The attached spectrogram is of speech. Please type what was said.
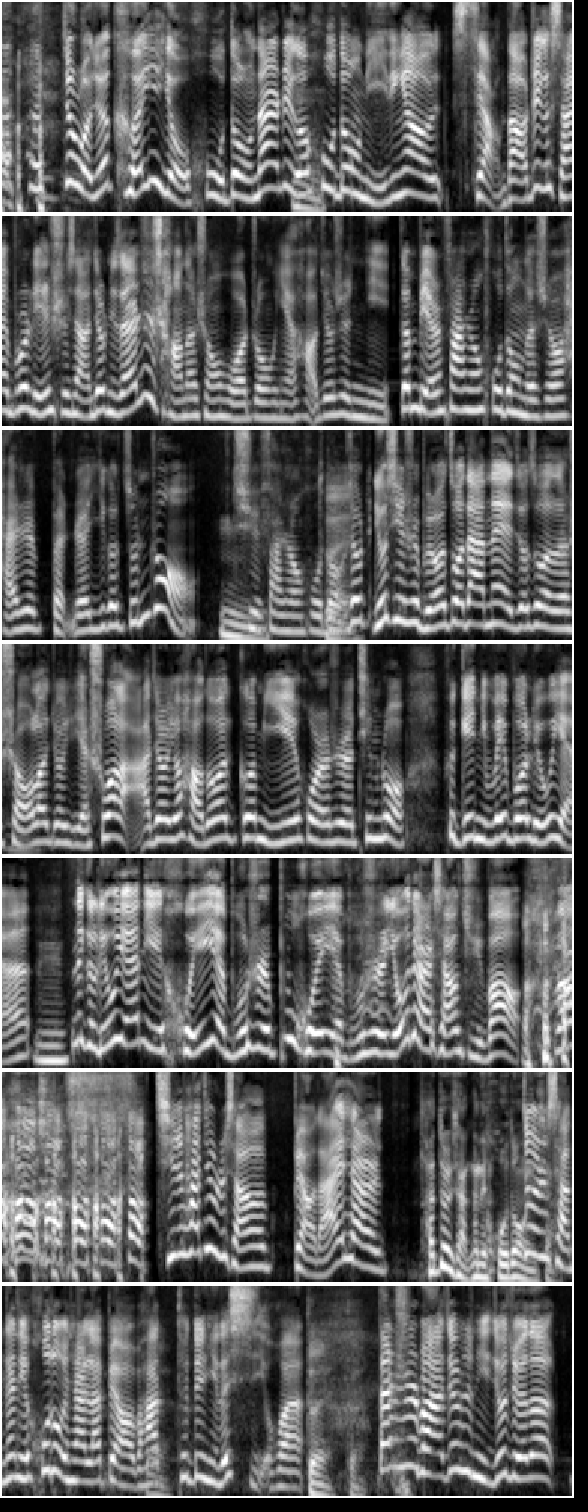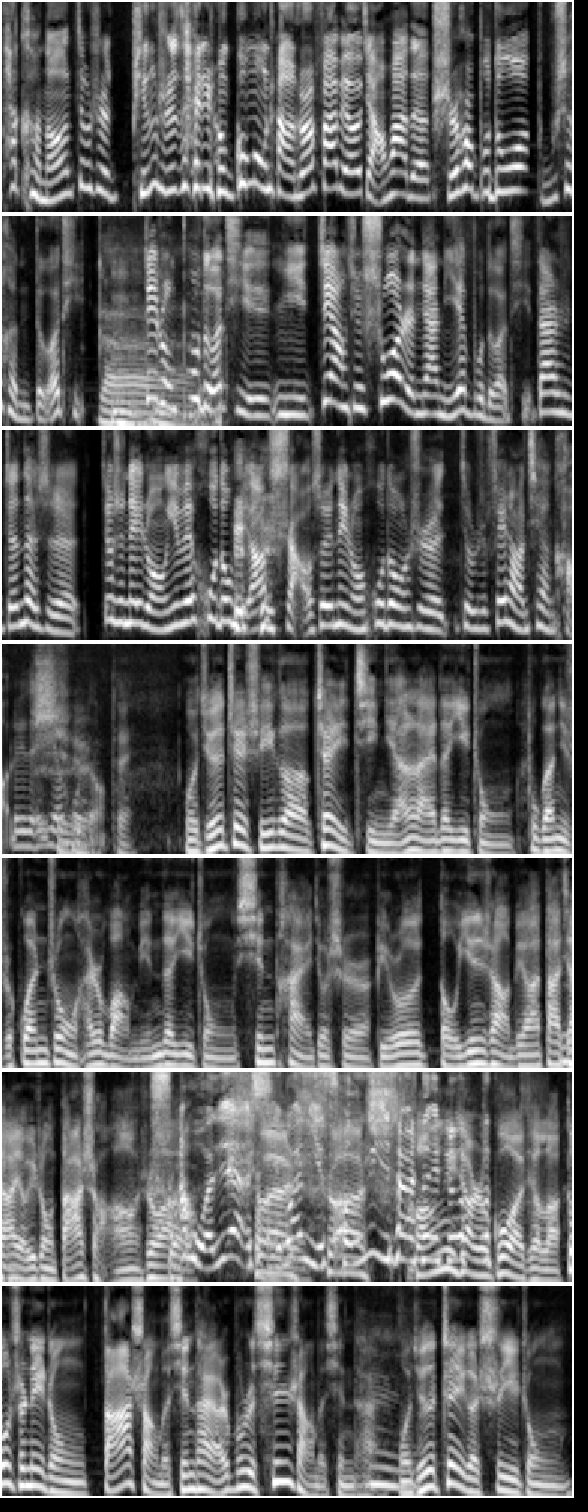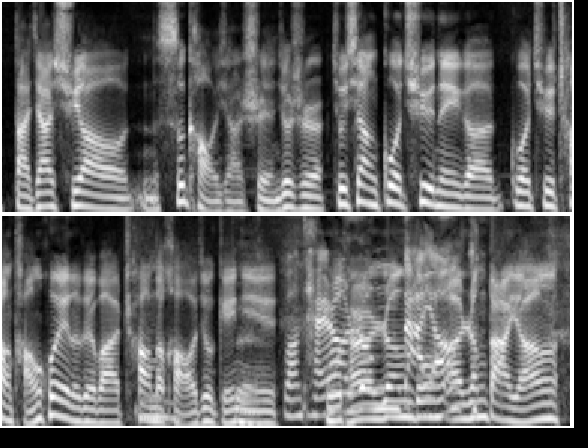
就是我觉得可以有互动，但是这嗯个互动你一定要想到，这个想也不是临时想，就是你在日常的生活中也好，就是你跟别人发生互动的时候，还是本着一个尊重。嗯去发生互动，对。就尤其是比如说做大内就做的熟了，就也说了啊，就是有好多歌迷或者是听众会给你微博留言，嗯那个留言你回也不是，不回也不是，有点想举报，然后 其实他就是想表达一下，他就是想跟你互动，就是想跟你互动一下，来表达他对你的喜欢。对对，但是吧，就是你就觉得他可能就是平时在这种公共场合发表讲话的时候不多，不是很得体。嗯这种不得体，你这样去说人家，你也不得体。但是真的是就是那种因为互动比较少，所以那种互动是就是非常欠考虑的一些互动。对。我觉得这是一个这几年来的一种，不管你是观众还是网民的一种心态，就是比如抖音上，比方大家有一种打赏，是吧？刷火箭，喜欢你蹭一下。蹭一下就过去了，都是那种打赏的心态，而不是欣赏的心态。嗯我觉得这个是一种大家需要嗯思考一下的事情，就是就像过去那个过去唱堂会的，对吧？唱的好就给你往台舞上扔大洋，扔大洋，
